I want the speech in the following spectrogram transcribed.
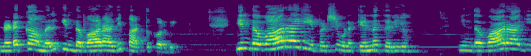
நடக்காமல் இந்த வாராகி பார்த்துக்கொள்வேன் இந்த வாராகியை பற்றி உனக்கு என்ன தெரியும்? இந்த வாராகி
